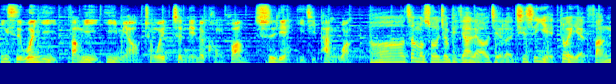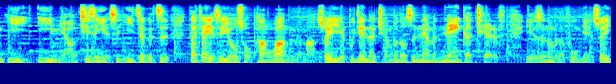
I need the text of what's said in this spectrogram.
因此瘟疫、防疫、疫苗成为整年的恐慌、试炼以及盼望。哦，这么说就比较了解了。其实也对耶，防疫、疫苗其实也是“疫”这个字，大家也是有所盼望的嘛，所以也不见得全部都是那么 negative，也就是那么的负面。所以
